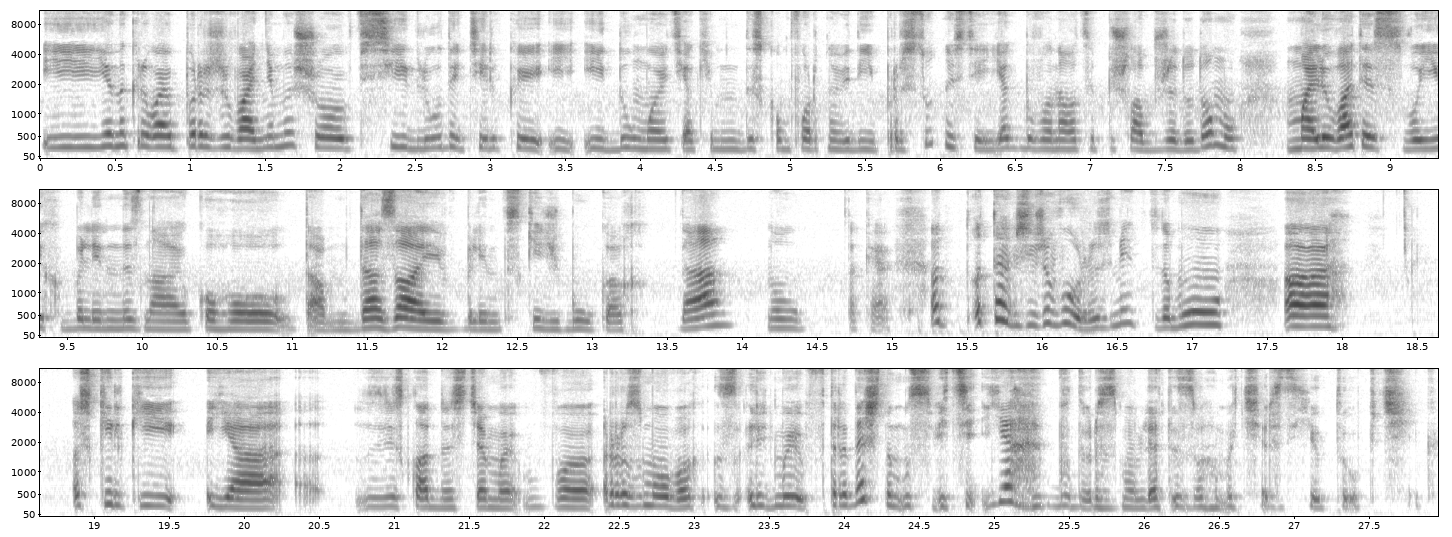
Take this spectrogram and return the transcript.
і я накриваю переживаннями, що всі люди тільки і і думають, як їм дискомфортно від її присутності, як би вона оце пішла вже додому малювати своїх, блін, не знаю кого там дазаїв, блін, в скетчбуках. Да? Ну, таке. От, от так же живу, розумієте? Тому, а, оскільки я зі складностями в розмовах з людьми в 3D-шному світі, я буду розмовляти з вами через Ютубчик.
